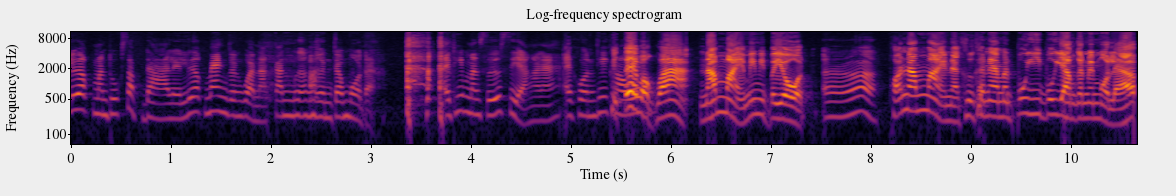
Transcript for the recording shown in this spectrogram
เลือกมันทุกสัปดาห์เลยเลือกแม่งจนกว่านักการเมืองเงินจะหมดอะ ไอ้ที่มันซื้อเสียงอะนะไอ้คนที่พี่เขาเต้บอกว่าน้ำใหม่ไม่มีประโยชน์ เออ เพราะน้ำใหม่น่ะคือคะแนนมันปุยยี่ปุยยำกันไปหมดแล้ว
